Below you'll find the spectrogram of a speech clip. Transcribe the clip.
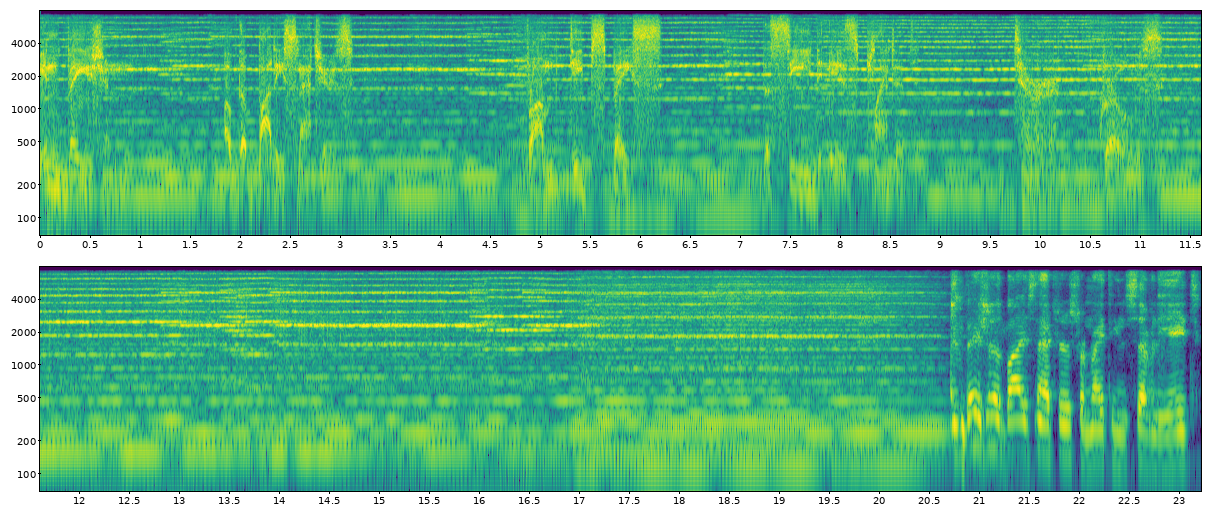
Invasion of the Body Snatchers. From deep space, the seed is planted. Terror grows. Invasion of the Body Snatchers from 1978.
